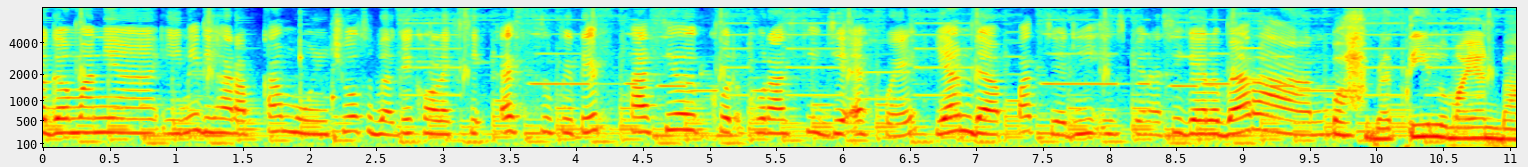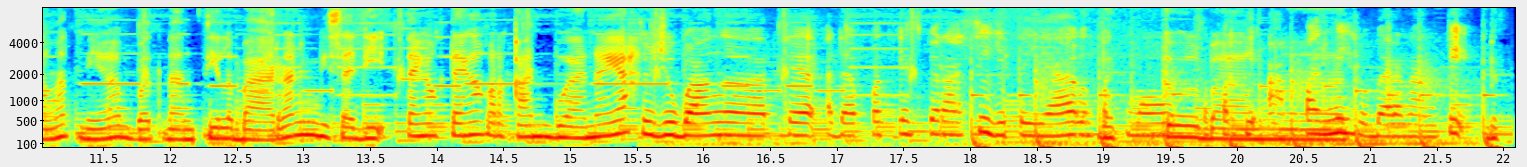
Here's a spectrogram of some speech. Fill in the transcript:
Keberagamannya ini diharapkan muncul sebagai koleksi eksklusif hasil kur- kurasi JFW yang dapat jadi inspirasi gaya lebaran. Wah, berarti lumayan banget nih ya buat nanti lebaran bisa ditengok-tengok rekan Buana ya. Setuju banget, kayak dapat inspirasi gitu ya untuk mau Betul seperti apa nih lebaran nanti. Betul.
